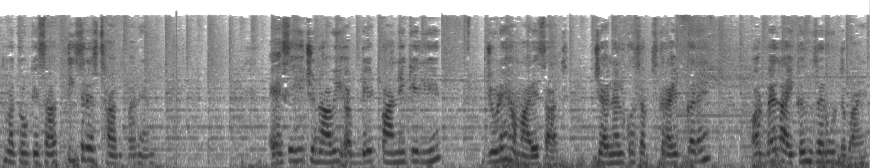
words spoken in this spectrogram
मतों के साथ तीसरे स्थान पर हैं। ऐसे ही चुनावी अपडेट पाने के लिए जुड़े हमारे साथ चैनल को सब्सक्राइब करें और बेल आइकन ज़रूर दबाएँ।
